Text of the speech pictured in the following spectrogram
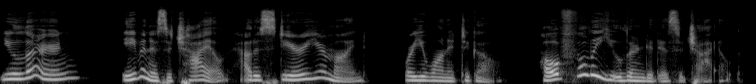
you learn even as a child, how to steer your mind where you want it to go. Hopefully, you learned it as a child.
